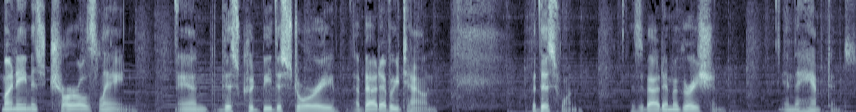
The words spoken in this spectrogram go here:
My name is Charles Lane, and this could be the story about every town. But this one is about immigration in the Hamptons.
